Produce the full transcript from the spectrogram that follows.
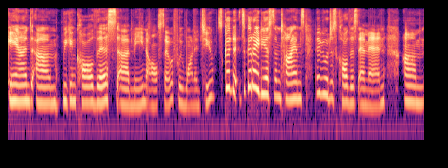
and um, we can call this uh, mean also if we wanted to. It's good. It's a good idea sometimes. Maybe we'll just call this MN. Um,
